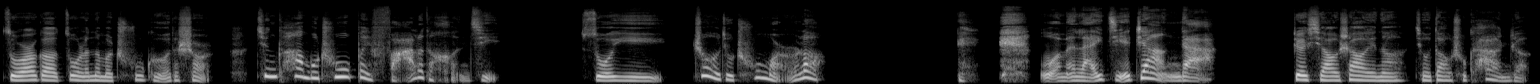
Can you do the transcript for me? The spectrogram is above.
昨儿个做了那么出格的事儿，竟看不出被罚了的痕迹，所以这就出门了。我们来结账的。这小少爷呢，就到处看着，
